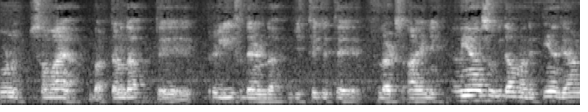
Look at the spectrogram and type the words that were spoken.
ਹੁਣ ਸਮਾਂ ਆ ਵਰਤਣ ਦਾ ਤੇ ਰਿਲੀਫ ਦੇਣ ਦਾ, ਜਿੱਥੇ ਜਿੱਥੇ ਫਲੱਡਸ ਆਏ ਨੇ, ਨਵੀਆਂ ਸੁਵਿਧਾਵਾਂ ਦਿੱਤੀਆਂ ਜਾਣ,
